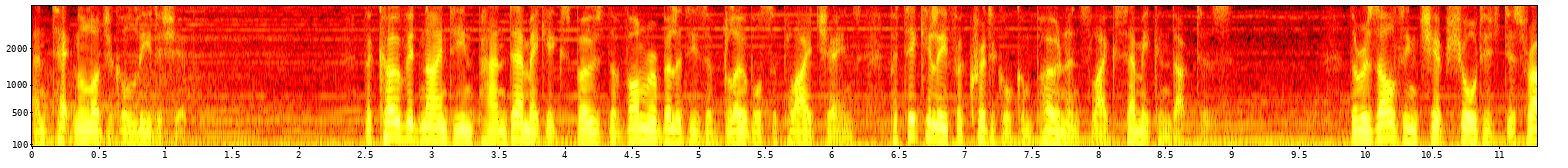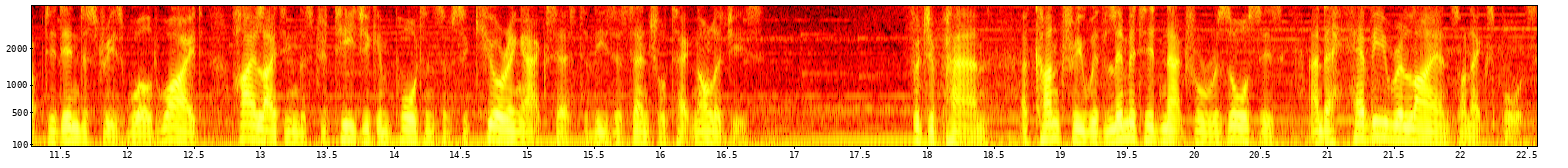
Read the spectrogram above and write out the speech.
and technological leadership. The COVID-19 pandemic exposed the vulnerabilities of global supply chains, particularly for critical components like semiconductors. The resulting chip shortage disrupted industries worldwide, highlighting the strategic importance of securing access to these essential technologies. For Japan, a country with limited natural resources and a heavy reliance on exports,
